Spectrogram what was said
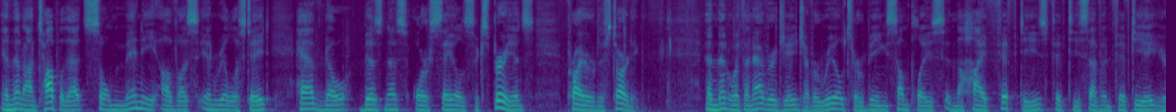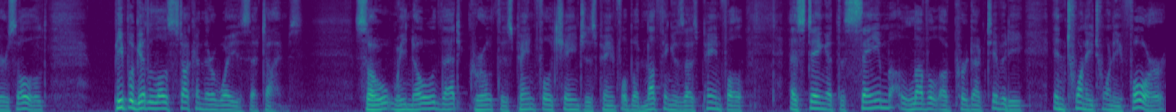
And then on top of that, so many of us in real estate have no business or sales experience prior to starting. And then with an average age of a realtor being someplace in the high 50s, 57, 58 years old, people get a little stuck in their ways at times. So we know that growth is painful, change is painful, but nothing is as painful as staying at the same level of productivity in 2024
